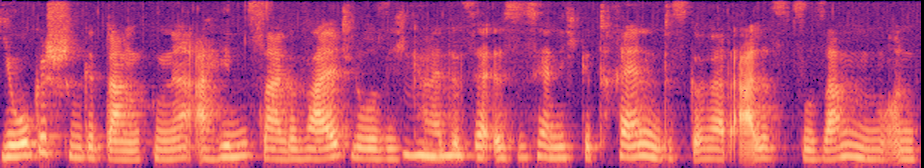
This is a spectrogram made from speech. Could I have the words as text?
yogischen Gedanken, ne? Ahimsa, Gewaltlosigkeit, mhm. ist ja, es ist ja nicht getrennt, es gehört alles zusammen. Und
